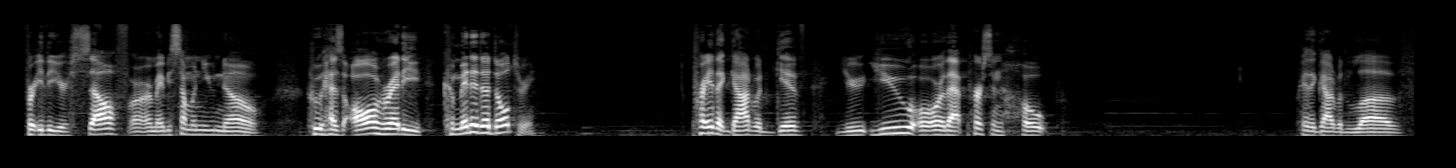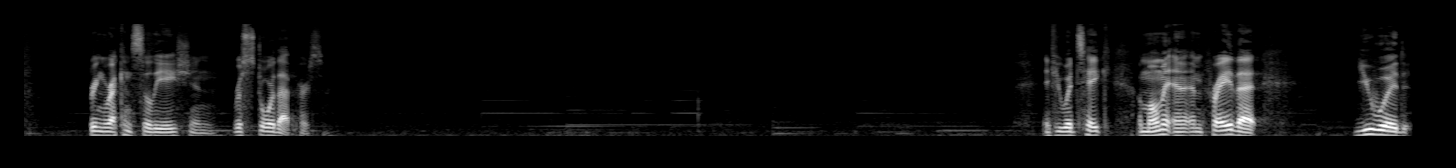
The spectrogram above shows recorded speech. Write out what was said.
for either yourself or maybe someone you know who has already committed adultery. Pray that God would give you, you or that person hope. Pray that God would love, bring reconciliation, restore that person. If you would take a moment and, and pray that you would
